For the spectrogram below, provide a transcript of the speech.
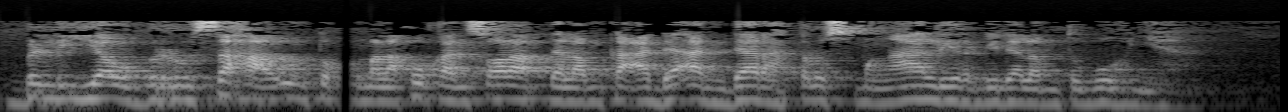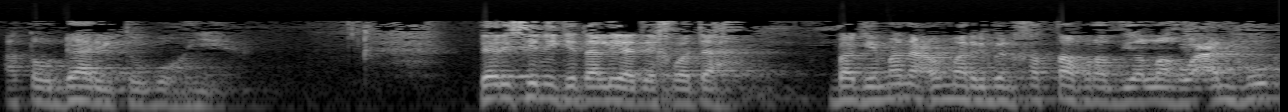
beliau berusaha untuk melakukan sholat dalam keadaan darah terus mengalir di dalam tubuhnya atau dari tubuhnya. Dari sini kita lihat ikhwatah bagaimana Umar bin Khattab radhiyallahu anhu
